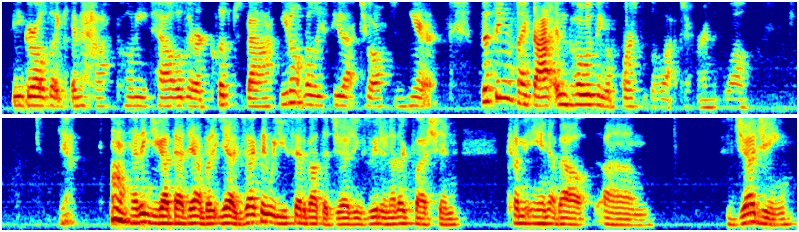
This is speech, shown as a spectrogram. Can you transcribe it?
see girls like in half ponytails or clipped back. You don't really see that too often here. So things like that. And posing, of course, is a lot different as well. Yeah. I think you got that down. But yeah, exactly what you said about the judging. Because we had another question come in about um, judging,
